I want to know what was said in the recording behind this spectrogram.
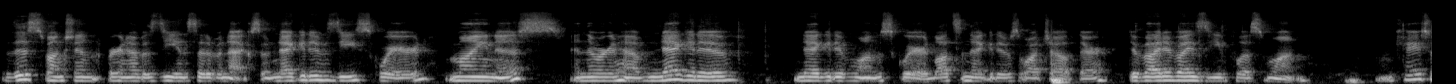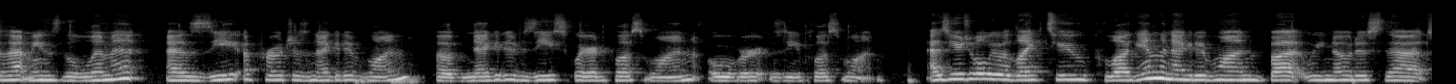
this function. We're going to have a z instead of an x. So negative z squared minus, and then we're going to have negative negative 1 squared. Lots of negatives, watch out there. Divided by z plus 1. Okay, so that means the limit as z approaches negative 1 of negative z squared plus 1 over z plus 1. As usual, we would like to plug in the negative 1, but we notice that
